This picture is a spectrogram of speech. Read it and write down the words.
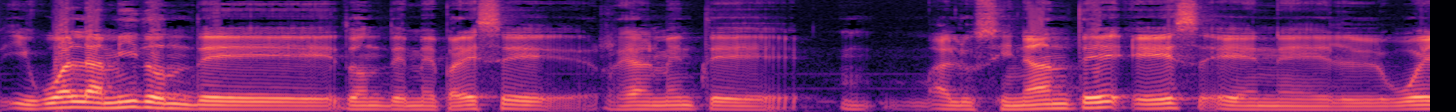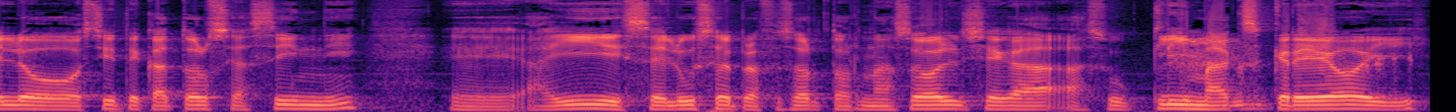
igual a mí donde, donde me parece realmente alucinante es en el vuelo 714 a Sydney. Eh, ahí se luce el profesor Tornasol, llega a su clímax, creo, y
